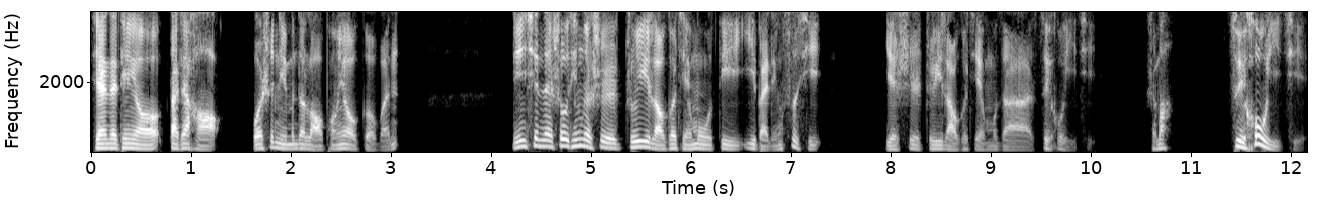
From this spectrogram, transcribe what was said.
亲爱的听友，大家好，我是你们的老朋友葛文。您现在收听的是《追忆老歌》节目第一百零四期，也是《追老歌》节目的最后一期。什么？最后一期？《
